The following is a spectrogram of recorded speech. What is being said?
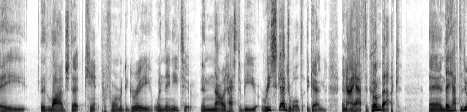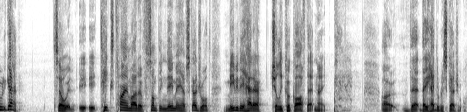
a a lodge that can't perform a degree when they need to, and now it has to be rescheduled again, and I have to come back and they have to do it again. So it, it, it takes time out of something they may have scheduled. Maybe they had a chili cook off that night or that they had to reschedule.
